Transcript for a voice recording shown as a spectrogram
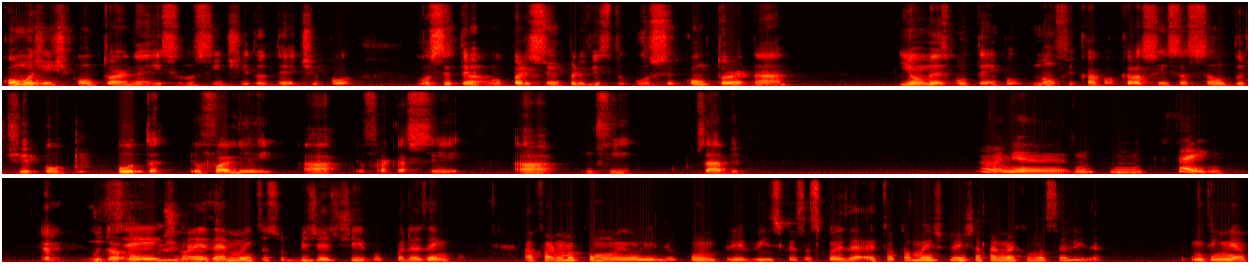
Como a gente contorna isso no sentido de, tipo, você tem apareceu um imprevisto, você contornar e ao mesmo tempo não ficar com aquela sensação do tipo, puta, eu falhei, ah, eu fracassei, ah, enfim, sabe? Olha, não, não sei. É muito, sei, mas é muito subjetivo. Por exemplo, a forma como eu lido com imprevisto, com essas coisas, é totalmente diferente da forma que você lida. Entendeu?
